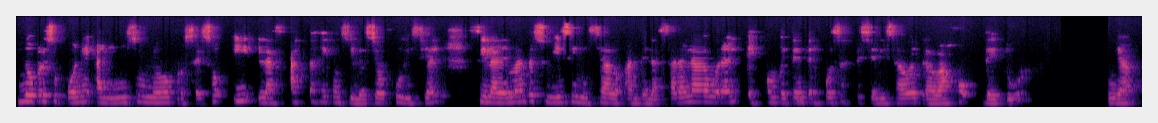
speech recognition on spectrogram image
no presupone al inicio un nuevo proceso y las actas de conciliación judicial, si la demanda se hubiese iniciado ante la sala laboral, es competente el juez especializado de trabajo de turno. ¿Ya?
